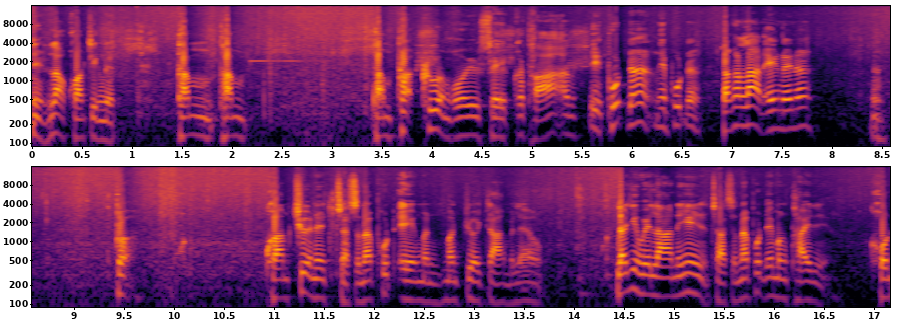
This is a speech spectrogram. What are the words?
นี่เล่าความจริงเลยทำทำทำพระเครื่องโอยเสกคาถาอันนี่พุทธนะนี่พุทธนะสังฆราชเองเลยนะ เพราะความเชื่อในศาสนาพุทธเองมันมันเจือจางไปแล้ว แล้วยิ่งเวลานี้ศาสนาพุทธในเมืองไทยเนี่ยคน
